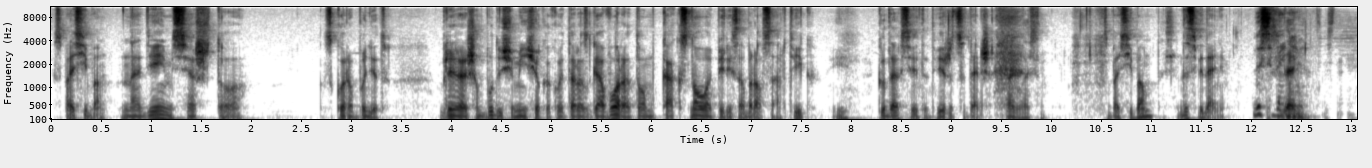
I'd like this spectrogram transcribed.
Спасибо. Надеемся, что скоро будет в ближайшем будущем еще какой-то разговор о том, как снова пересобрался Артвик и куда все это движется дальше. Согласен. Спасибо. Спасибо. До свидания. До свидания. До свидания.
